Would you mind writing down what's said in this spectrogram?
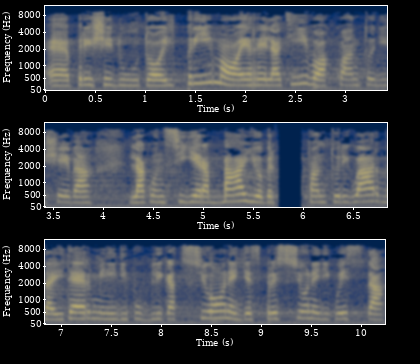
eh, preceduto. Il primo è relativo a quanto diceva la consigliera per quanto riguarda i termini di pubblicazione e di espressione di questa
